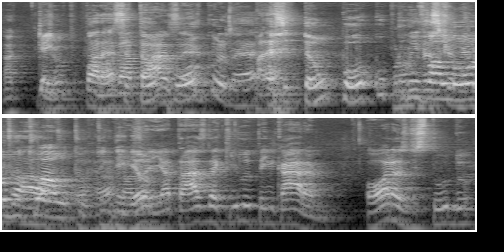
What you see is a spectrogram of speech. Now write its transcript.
aí parece tão atrás, pouco, é. né? Parece tão pouco por um valor muito alto, alto uhum. entendeu? Mas aí atrás daquilo tem, cara, horas de estudo,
